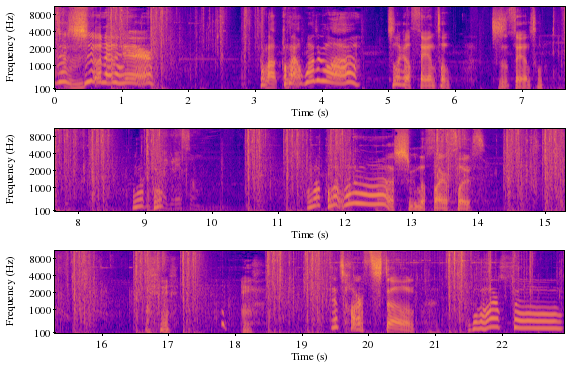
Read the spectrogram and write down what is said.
just zooming in here. Come out, come out, where's it going? It's like a phantom. This is a phantom. On, on, come on, come on, come on. Shooting the fireplace. it's Hearthstone. Look at the Hearthstone.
